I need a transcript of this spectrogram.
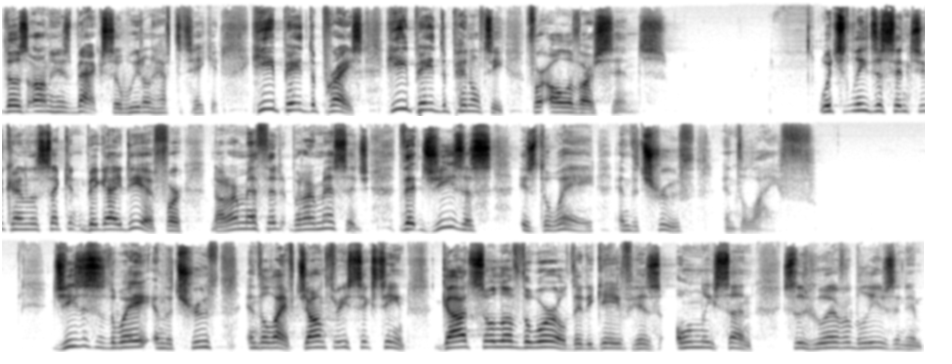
those on his back so we don't have to take it. He paid the price, he paid the penalty for all of our sins which leads us into kind of the second big idea for not our method, but our message that Jesus is the way and the truth and the life. Jesus is the way and the truth and the life. John 3:16. God so loved the world that he gave his only son so that whoever believes in him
